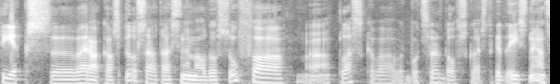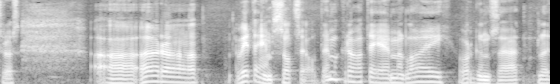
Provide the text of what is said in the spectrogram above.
tieks vairākās pilsētās, ja nemaldos, Ufā, Plaskavā, varbūt Sverdlovskā, es tagad īsti neatceros, ar vietējiem sociāldemokrātiem, lai organizētu, lai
